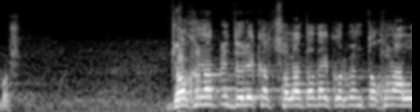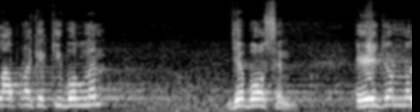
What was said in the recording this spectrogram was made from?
বস। যখন আপনি দূরে কাজ সলাত আদায় করবেন, তখন আল্লাহ আপনাকে কি বললেন? যে বসেন। এই জন্য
